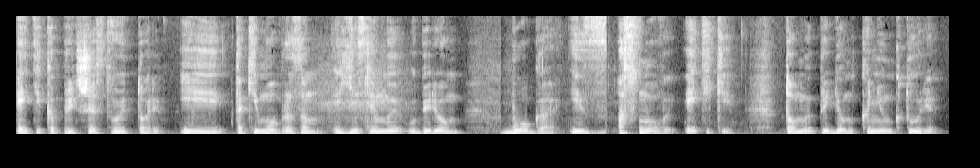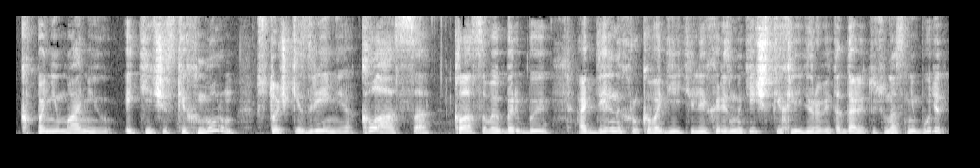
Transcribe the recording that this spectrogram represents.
этика предшествует Торе. И таким образом, если мы уберем Бога из основы этики, то мы придем к конъюнктуре, к пониманию этических норм с точки зрения класса, классовой борьбы, отдельных руководителей, харизматических лидеров и так далее. То есть у нас не будет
